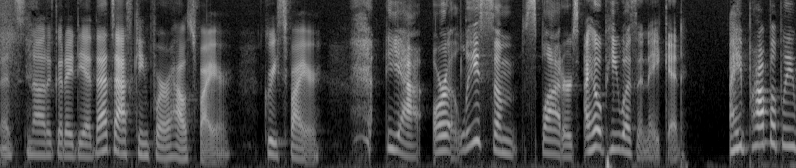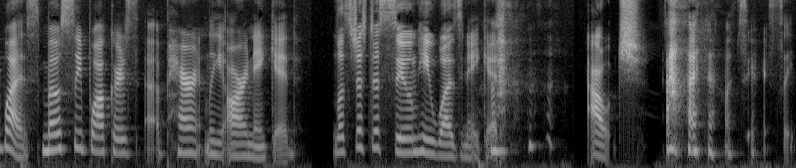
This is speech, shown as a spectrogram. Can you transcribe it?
That's not a good idea. That's asking for a house fire, grease fire. Yeah, or at least some splatters. I hope he wasn't naked. He probably was. Most sleepwalkers apparently are naked. Let's just assume he was naked. Ouch. I know, seriously.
